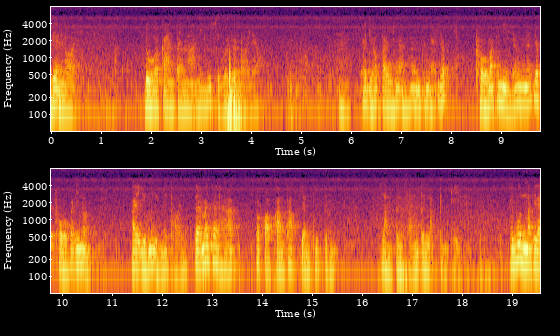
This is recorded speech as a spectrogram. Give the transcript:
เลื่อนลอย ดูอาการไปมานี่รู้สึกว่าเลื่อนลอยแล้วแล้วเดี๋ยวไปนั่นนั่นที่ไหนเดี๋ยวโผล่มาที่นี่เดี๋ยวนั้นเดี๋ยวโผล่ไปที่น่นไปอยู่ไม่หยุดไม่ถอย แต่ไม่ใช่หาประกอบความภาคเพียรที่เป็นลำเป็นสันเป็นหลักเป็นเกณฑ์ วุ่นมาทีไร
